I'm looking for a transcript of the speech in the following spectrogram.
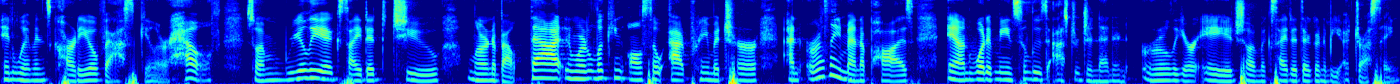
in women's cardiovascular health. So I'm really excited to learn about that. And we're looking also at premature and early menopause and what it means to lose estrogen at an earlier age. So I'm excited they're going to be addressing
